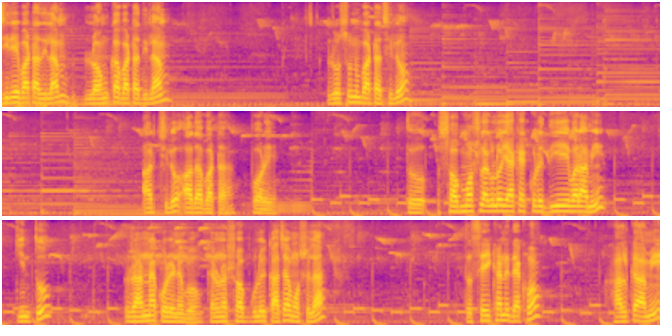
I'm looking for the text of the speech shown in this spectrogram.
জিরে বাটা দিলাম, লঙ্কা বাটা দিলাম, রসুন বাটা ছিল, আর ছিল আদা বাটা পরে। তো সব মশলাগুলো এক এক করে দিয়ে এবার আমি কিন্তু রান্না করে নেব, কেননা সবগুলোই কাঁচা মশলা। তো সেইখানে দেখো হালকা আমি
